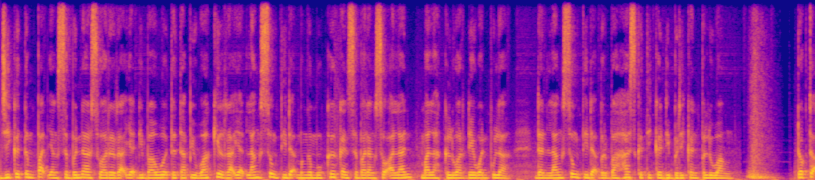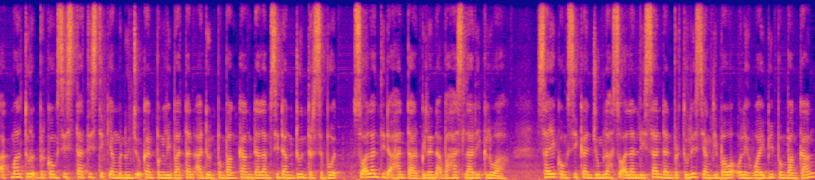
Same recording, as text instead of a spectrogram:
jika tempat yang sebenar suara rakyat dibawa tetapi wakil rakyat langsung tidak mengemukakan sebarang soalan malah keluar dewan pula dan langsung tidak berbahas ketika diberikan peluang. Dr. Akmal turut berkongsi statistik yang menunjukkan penglibatan adun pembangkang dalam sidang DUN tersebut. Soalan tidak hantar bila nak bahas lari keluar saya kongsikan jumlah soalan lisan dan bertulis yang dibawa oleh YB Pembangkang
